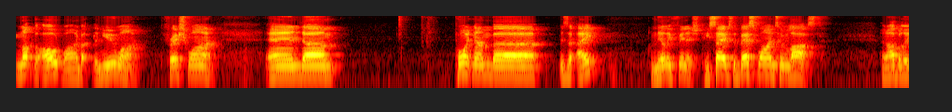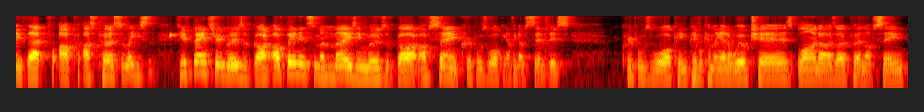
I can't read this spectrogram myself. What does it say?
Not the old wine, but the new wine. Fresh wine. And um, point number is it eight? I'm nearly finished. He saves the best wine till last. And I believe that for us personally. If you've been through moves of God, I've been in some amazing moves of God. I've seen cripples walking. I think I've said this cripples walking, people coming out of wheelchairs, blind eyes open. I've seen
